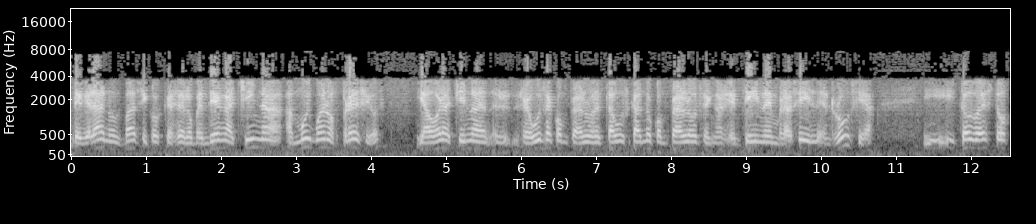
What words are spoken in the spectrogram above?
de granos básicos que se los vendían a China a muy buenos precios y ahora China rehúsa comprarlos, está buscando comprarlos en Argentina, en Brasil, en Rusia y, todo esto,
